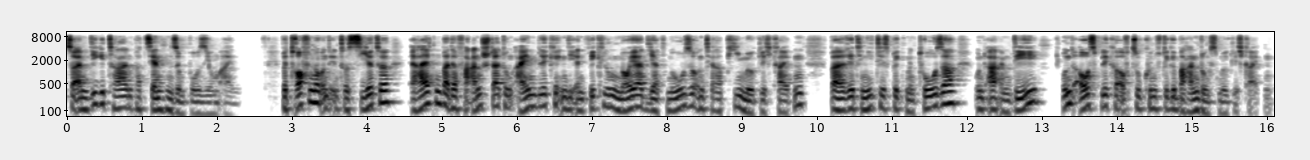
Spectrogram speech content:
zu einem digitalen Patientensymposium ein. Betroffene und Interessierte erhalten bei der Veranstaltung Einblicke in die Entwicklung neuer Diagnose und Therapiemöglichkeiten bei Retinitis pigmentosa und AMD und Ausblicke auf zukünftige Behandlungsmöglichkeiten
